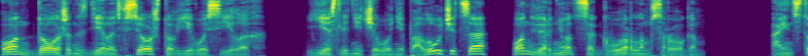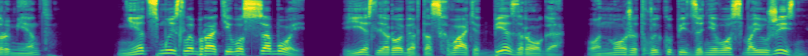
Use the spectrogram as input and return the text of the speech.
он должен сделать все, что в его силах. Если ничего не получится, он вернется к горлам с рогом. А инструмент? Нет смысла брать его с собой. Если Роберта схватят без рога, он может выкупить за него свою жизнь.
